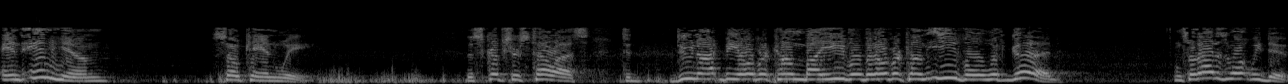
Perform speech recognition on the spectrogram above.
And in Him, so can we. The scriptures tell us to do not be overcome by evil, but overcome evil with good. And so that is what we do.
